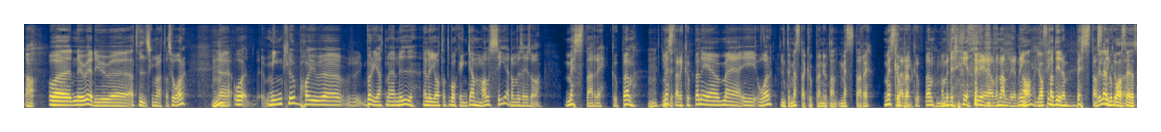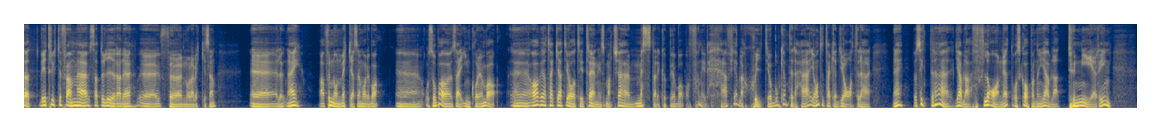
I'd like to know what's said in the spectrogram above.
Ja. Och eh, nu är det ju eh, att vi ska mötas i år. Mm. Eh, Och min klubb har ju börjat med en ny, eller jag tar tillbaka en gammal sed om vi säger så. Mästarecupen. Mm. Mästarecupen är med i år. inte mästarkuppen utan mästare. Mästarecupen. Mm. Ja men det heter ju det av en anledning. Ja, jag fick För att det är den bästa Jag vill ändå bara säga så att vi tryckte fram här, satt och lirade eh, för några veckor sedan. Eh, eller nej, ja, för någon vecka sedan var det bara. Eh, och så bara så här inkorgen bara, eh, ja vi har tackat ja till träningsmatcher här, mästarecupen. Jag bara, vad fan är det här för jävla skit? Jag bokar inte det här, jag har inte tackat ja till det här. Nej, då sitter den här jävla flanet och skapar en jävla turnering.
